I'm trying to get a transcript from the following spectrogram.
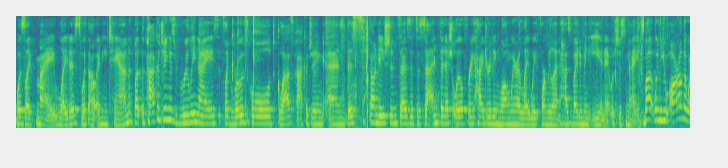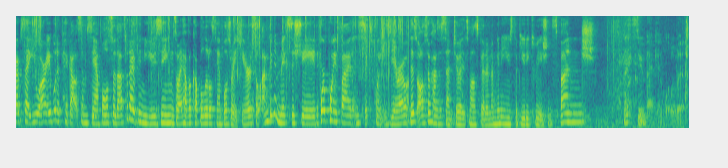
was like my lightest without any tan. But the packaging is really nice. It's like rose gold glass packaging and this foundation says it's a satin finish, oil-free, hydrating, long wear, lightweight formula and it has vitamin E in it, which is nice. But when you are on the website, you are able to pick out some samples. So that's what I've been using. So I have a couple little samples right here. So I'm gonna mix the shade 4.5 and 6.0. This also has a scent to it. It smells good. And I'm gonna use the Beauty Creation sponge. Let's zoom back in a little bit.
